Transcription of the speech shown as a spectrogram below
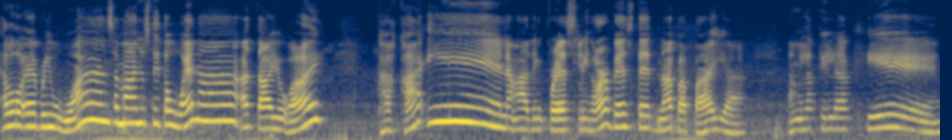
Hello everyone! Samahan niyo si Tito Wena at tayo ay kakain ng ating freshly harvested na papaya. Ang laki-laki.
